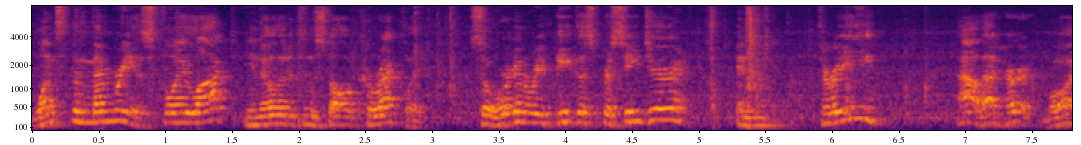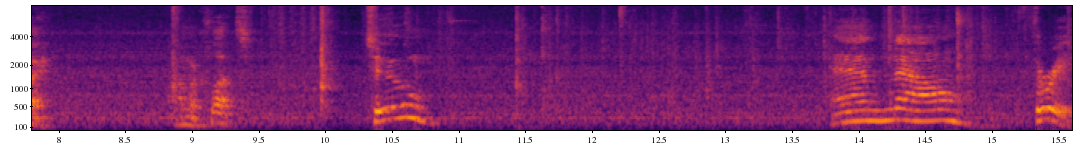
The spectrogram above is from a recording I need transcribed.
Once the memory is fully locked, you know that it's installed correctly. So we're going to repeat this procedure in three. Ow, that hurt, boy. I'm a klutz. Two. And now three.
